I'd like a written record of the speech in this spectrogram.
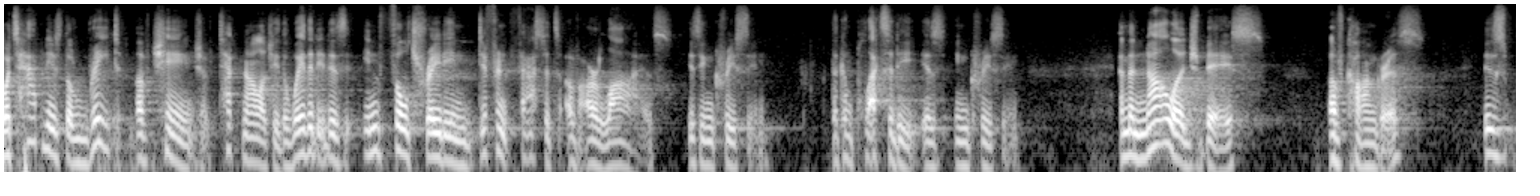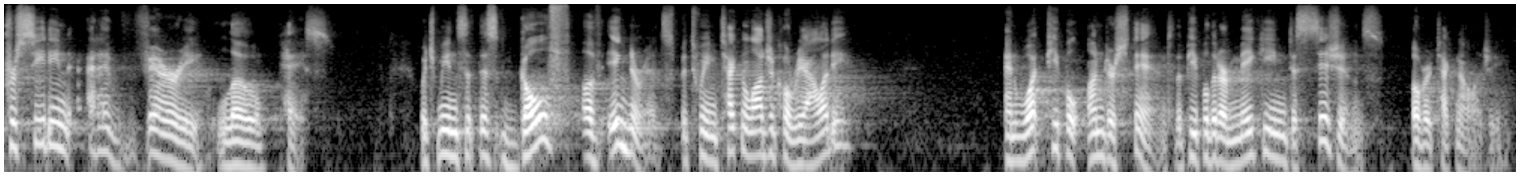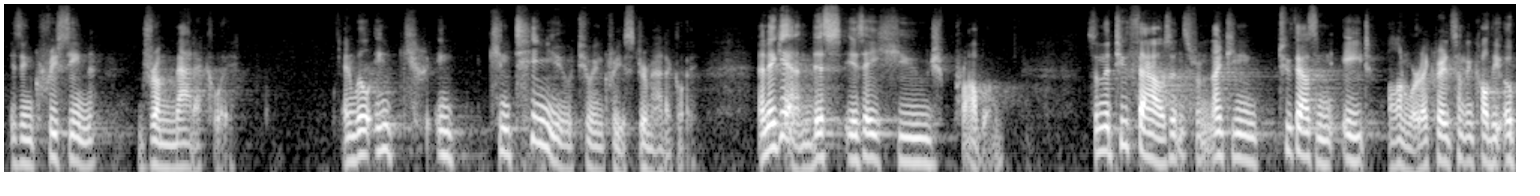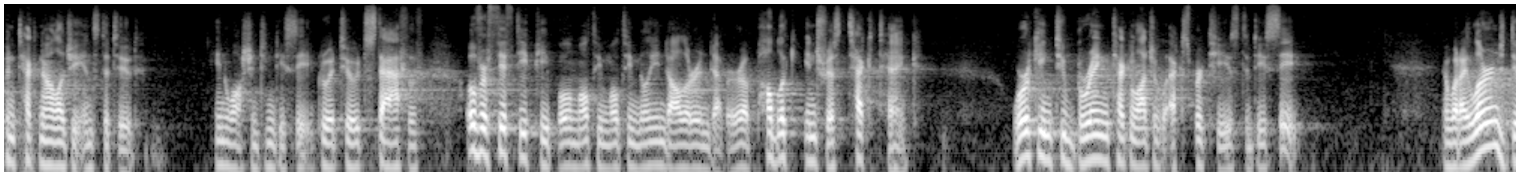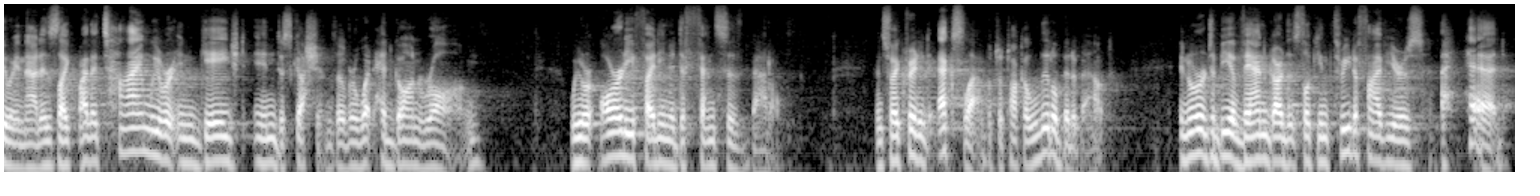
What's happening is the rate of change of technology, the way that it is infiltrating different facets of our lives is increasing. The complexity is increasing. And the knowledge base of Congress is proceeding at a very low pace, which means that this gulf of ignorance between technological reality and what people understand, the people that are making decisions over technology is increasing dramatically and will continue to increase dramatically. And again, this is a huge problem. So in the 2000s, from 19, 2008 onward, I created something called the Open Technology Institute in Washington, D.C. Grew it to a staff of over 50 people, multi, multi-million dollar endeavor, a public interest tech tank working to bring technological expertise to D.C. And what I learned doing that is like by the time we were engaged in discussions over what had gone wrong, we were already fighting a defensive battle. And so I created XLab, which I'll talk a little bit about, in order to be a vanguard that's looking three to five years ahead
